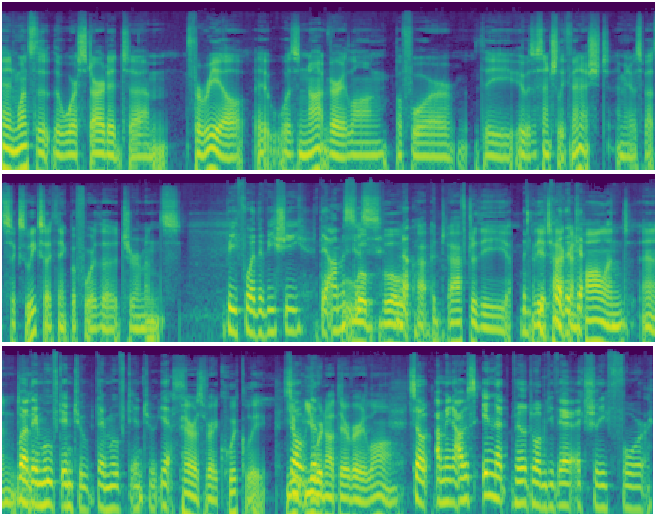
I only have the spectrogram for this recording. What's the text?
And once the, the war started um, for real it was not very long before the it was essentially finished. I mean it was about six weeks I think before the Germans before the Vichy, the armistice. Well, well no. uh, after the but the attack the te- Holland and well, uh, they moved into they moved into yes Paris very quickly. So you, you the, were not there very long. So I mean, I was in that Velodrome d'Hiver actually for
